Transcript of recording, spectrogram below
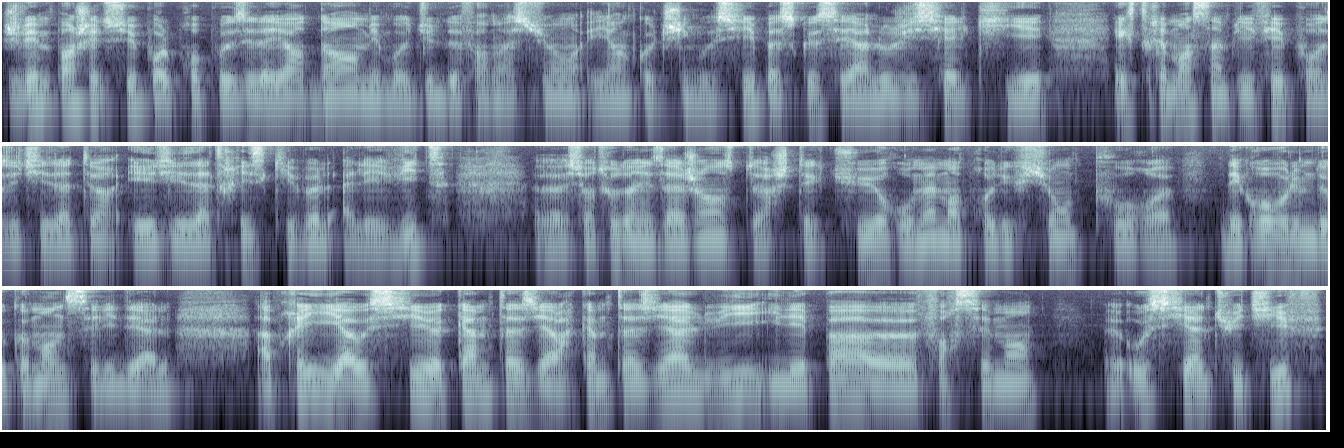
Je vais me pencher dessus pour le proposer d'ailleurs dans mes modules de formation et en coaching aussi, parce que c'est un logiciel qui est extrêmement simplifié pour les utilisateurs et utilisatrices qui veulent aller vite, euh, surtout dans les agences d'architecture ou même en production pour euh, des gros volumes de commandes, c'est l'idéal. Après, il y a aussi euh, Camtasia. Alors Camtasia, lui, il n'est pas forcément aussi intuitif.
